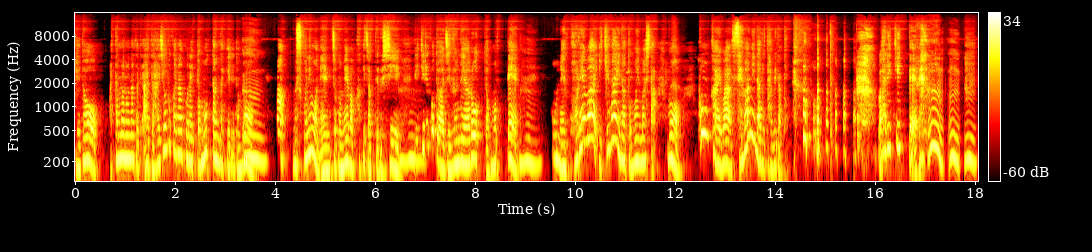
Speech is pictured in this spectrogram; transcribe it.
けど、頭の中で、あ、大丈夫かなこれって思ったんだけれども、うん。まあ、息子にもね、ちょっと迷惑かけちゃってるし、うんできることは自分でやろうって思ってう、ん。もうね、これはいけないなと思いました。もう、今回は世話になる旅だと。割り切って。うん、うん、うん。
